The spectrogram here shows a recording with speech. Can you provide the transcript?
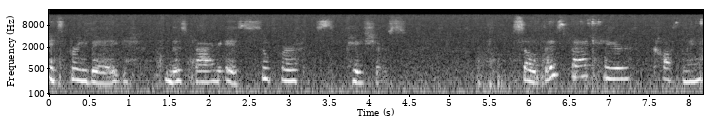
It's pretty big. This bag is super spacious. So this bag here cost me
